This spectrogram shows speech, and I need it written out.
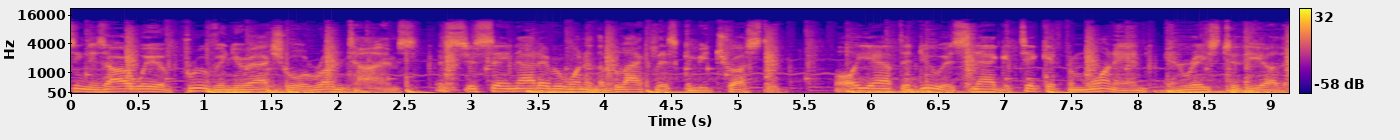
Is our way of proving your actual run times. Let's just say not everyone in the blacklist can be trusted. All you have to do is snag a ticket from one end and race to the other.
